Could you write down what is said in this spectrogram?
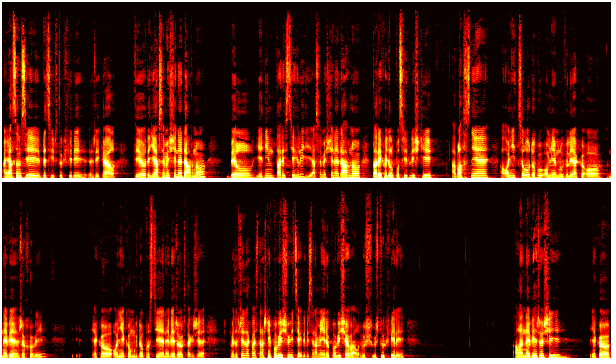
a já jsem si vždycky v tu chvíli říkal, tyjo, já jsem ještě nedávno byl jedním tady z těch lidí. Já jsem ještě nedávno tady chodil po sídlišti a vlastně a oni celou dobu o mě mluvili jako o nevěřochovi, jako o někom, kdo prostě je nevěřoch, takže mi to přijde takové strašně povyšující, kdyby se na mě někdo povyšoval, už, už tu chvíli. Ale nevěřoši, jako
